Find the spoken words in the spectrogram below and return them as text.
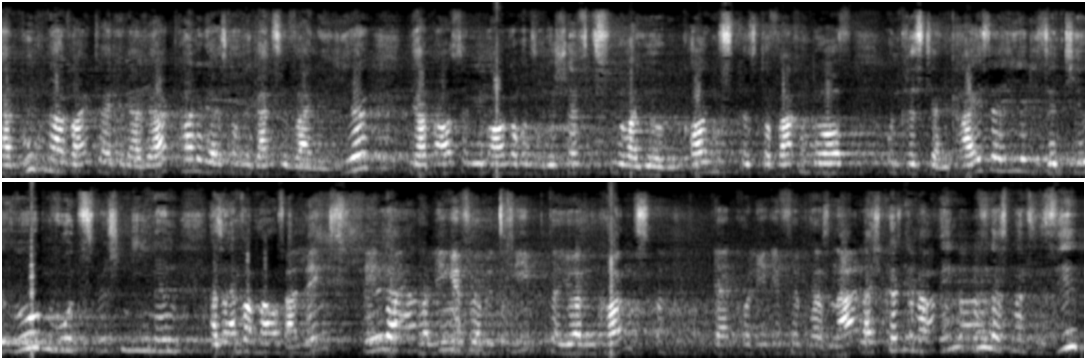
Herrn Buchner weiterhin in der Werkhalle, der ist noch eine ganze Weile hier. Wir haben außerdem auch noch unsere Geschäftsführer Jürgen Konz, Christoph Wachendorf und Christian Kaiser hier. Die sind hier irgendwo zwischen Ihnen. Also einfach mal auf da links steht mein Kollege für Betrieb, der Jürgen Konz und der Kollege für Personal. Vielleicht können Sie mal winken, dass man sie sieht.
